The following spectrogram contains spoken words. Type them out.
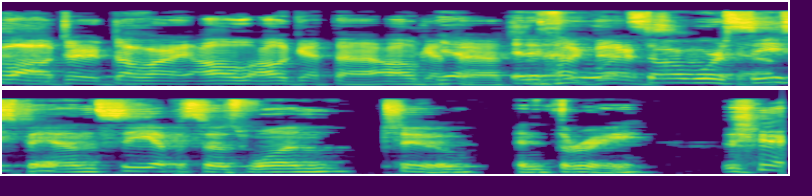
Oh, dude, don't worry. I'll I'll get there. I'll get Yeah, there. and if you want Star Wars yeah. C-SPAN, see episodes one, two, and three. yeah,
